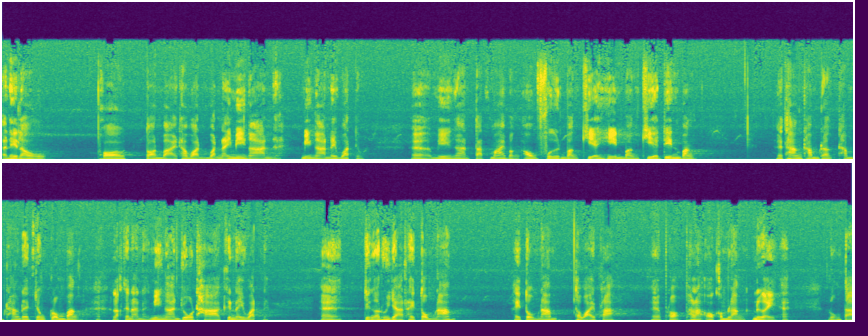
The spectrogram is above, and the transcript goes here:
อันนี้เราพอตอนบ่ายถ้าวันวันไหนมีงาน มีงานในวัด มีงานตัดไม้บังเอาฟืนบังเคียหินบังเคียดินบังทางทำทำทางเดินจงกรมบ้างลักษณะนั้นมีงานโยธาขึ้นในวัดจึงอนุญาตให้ต้มน้ำให้ต้มน้ำถวายพระ เพราะพระออกกำลังเหนื่อยหลวงตา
